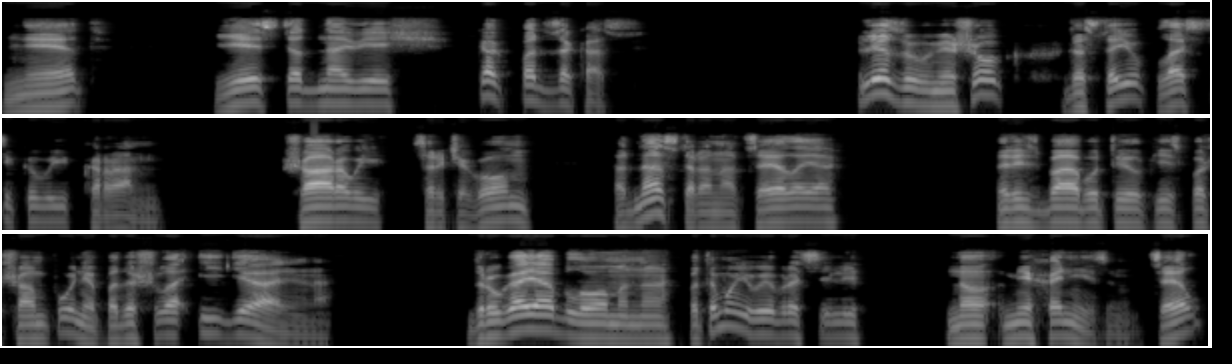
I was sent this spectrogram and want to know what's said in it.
Нет, есть одна вещь, как под заказ. Лезу в мешок, достаю пластиковый кран. Шаровый, с рычагом, одна сторона целая. Резьба бутылки из-под шампуня подошла идеально. Другая обломана, потому и выбросили. Но механизм цел.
